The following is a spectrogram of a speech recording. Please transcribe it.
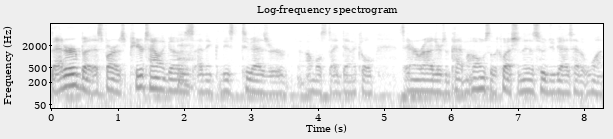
better. But as far as pure talent goes, I think these two guys are almost identical. It's Aaron Rodgers and Pat Mahomes. So the question is, who do you guys have at one?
